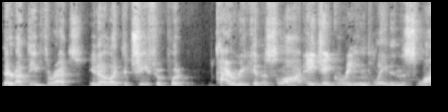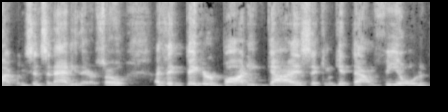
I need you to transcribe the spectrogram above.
they're not deep threats. You know, like the Chiefs would put Tyreek in the slot. AJ Green played in the slot when Cincinnati there. So I think bigger body guys that can get downfield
